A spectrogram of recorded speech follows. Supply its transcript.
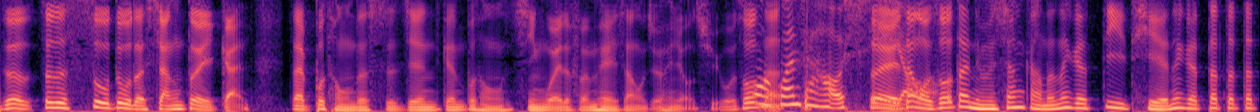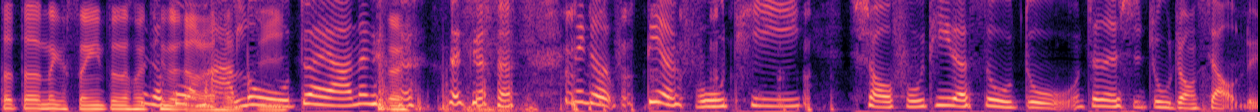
这这是速度的相对感，在不同的时间跟不同行为的分配上，我觉得很有趣。我说观察好细，对，但我说但你们香港的那个地铁那个哒哒哒哒哒那个声音，真的会听得到马路，对啊，那个那个那个电扶梯。手扶梯的速度真的是注重效率，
